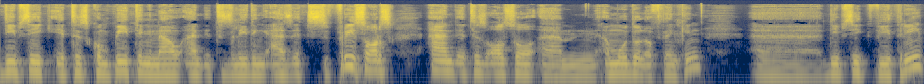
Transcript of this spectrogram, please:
DeepSeek. It is competing now and it is leading as its free source and it is also um, a model of thinking. Uh, DeepSeek v3.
